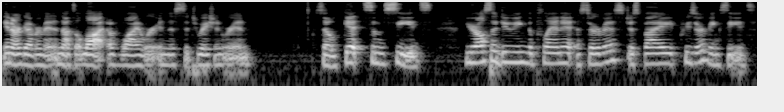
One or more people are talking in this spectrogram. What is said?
in our government, and that's a lot of why we're in this situation we're in. So get some seeds. You're also doing the planet a service just by preserving seeds.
